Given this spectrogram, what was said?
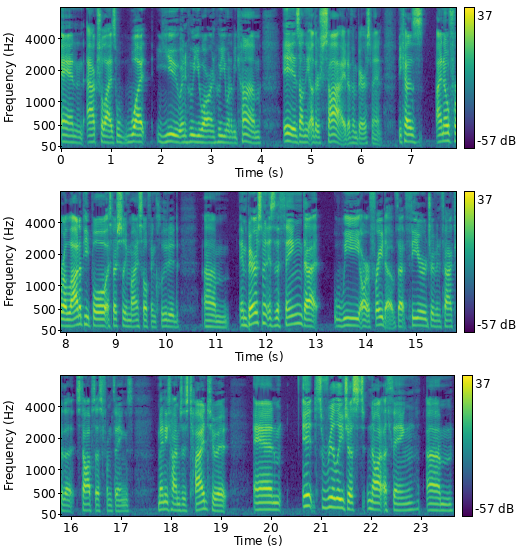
and actualize what you and who you are and who you want to become is on the other side of embarrassment. Because I know for a lot of people, especially myself included, um, embarrassment is the thing that we are afraid of, that fear driven factor that stops us from things many times is tied to it. And it's really just not a thing. Um,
